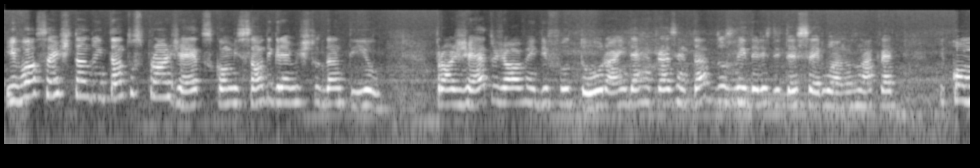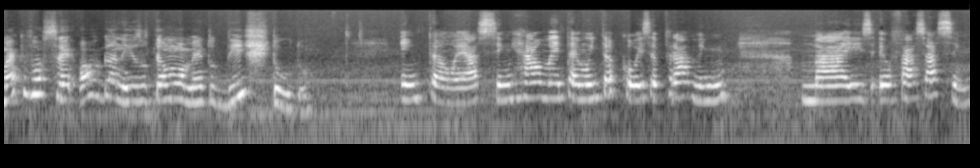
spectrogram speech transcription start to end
E você estando em tantos projetos, comissão de Grêmio Estudantil, projeto Jovem de Futuro, ainda é representante dos líderes de terceiro ano na crédito. E como é que você organiza o teu momento de estudo? Então, é assim, realmente é muita coisa para mim, mas eu faço assim.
